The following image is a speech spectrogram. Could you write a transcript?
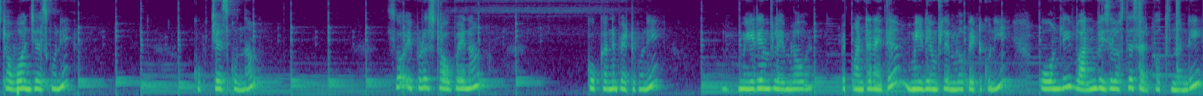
స్టవ్ ఆన్ చేసుకొని కుక్ చేసుకుందాం. సో ఇప్పుడు స్టవ్ పైన కుక్కర్ని పెట్టుకొని మీడియం ఫ్లేమ్లో వంటనైతే మీడియం ఫ్లేమ్లో పెట్టుకుని ఓన్లీ వన్ విజిల్ వస్తే సరిపోతుందండి.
